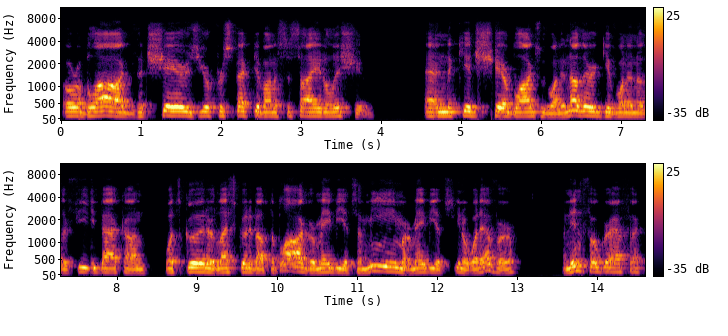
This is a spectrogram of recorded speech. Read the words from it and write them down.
or a blog that shares your perspective on a societal issue, and the kids share blogs with one another, give one another feedback on what's good or less good about the blog, or maybe it's a meme, or maybe it's, you know, whatever, an infographic.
